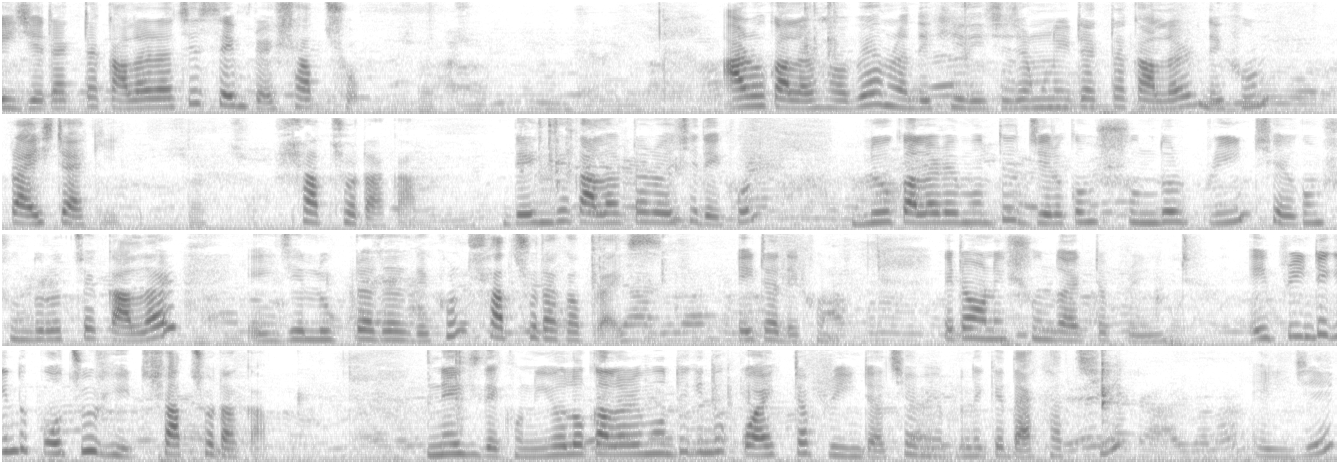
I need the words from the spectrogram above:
এই যেটা একটা কালার আছে সেম প্রাইস সাতশো। সাতশো। আরও কালার হবে আমরা দেখিয়ে দিচ্ছি। যেমন এটা একটা কালার দেখুন। প্রাইসটা একই। সাতশো টাকা। দেন যে কালারটা রয়েছে, দেখুন। ব্লু কালারের মধ্যে যেরকম সুন্দর প্রিন্ট, সেরকম সুন্দর হচ্ছে কালার। এই যে লুকটা যা, দেখুন, সাতশো টাকা প্রাইস। এইটা দেখুন, এটা অনেক সুন্দর একটা প্রিন্ট। এই প্রিন্টে কিন্তু প্রচুর হিট, সাতশো টাকা। নেক্সট দেখুন, ইয়েলো কালারের মধ্যে কিন্তু কয়েকটা প্রিন্ট আছে, আমি আপনাদেরকে দেখাচ্ছি। এই যে,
